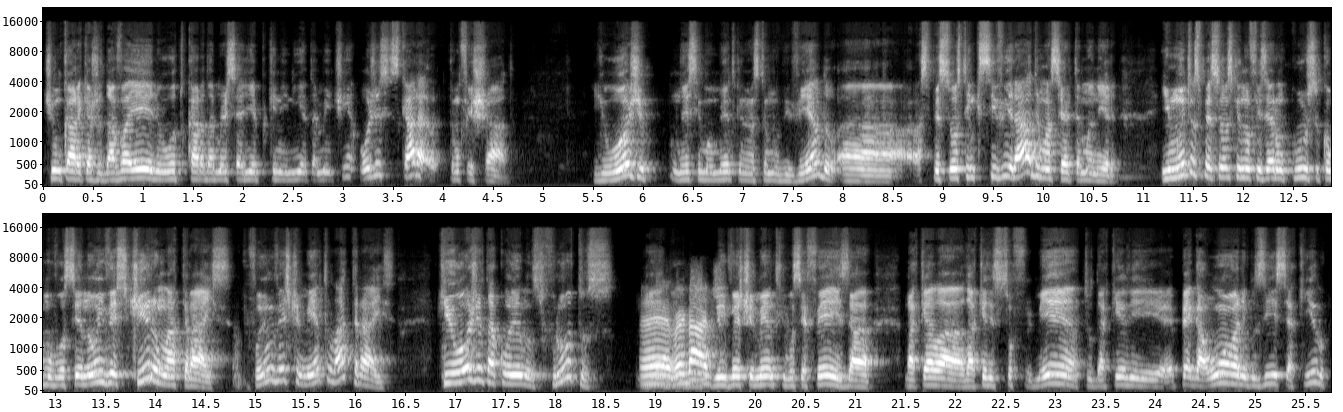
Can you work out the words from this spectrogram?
tinha um cara que ajudava ele, o outro cara da mercearia pequenininha também tinha. Hoje esses caras estão fechados. E hoje, nesse momento que nós estamos vivendo, a, as pessoas têm que se virar de uma certa maneira. E muitas pessoas que não fizeram curso como você não investiram lá atrás. Foi um investimento lá atrás. Que hoje está colhendo os frutos. É né, verdade. Do, do investimento que você fez, a, daquela, daquele sofrimento, daquele é, pega ônibus, isso e aquilo.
